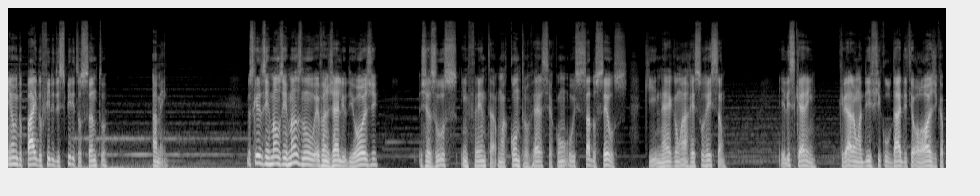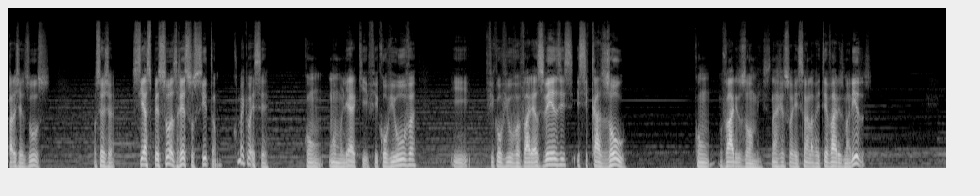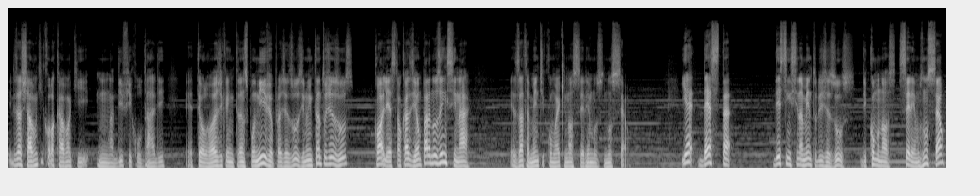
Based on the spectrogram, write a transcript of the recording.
Em nome do Pai, do Filho e do Espírito Santo. Amém. Meus queridos irmãos e irmãs, no Evangelho de hoje, Jesus enfrenta uma controvérsia com os saduceus que negam a ressurreição. Eles querem criar uma dificuldade teológica para Jesus, ou seja, se as pessoas ressuscitam, como é que vai ser? Com uma mulher que ficou viúva e ficou viúva várias vezes e se casou com vários homens. Na ressurreição ela vai ter vários maridos? Eles achavam que colocavam aqui uma dificuldade é, teológica intransponível para Jesus, e no entanto, Jesus colhe esta ocasião para nos ensinar exatamente como é que nós seremos no céu. E é desta desse ensinamento de Jesus, de como nós seremos no céu,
